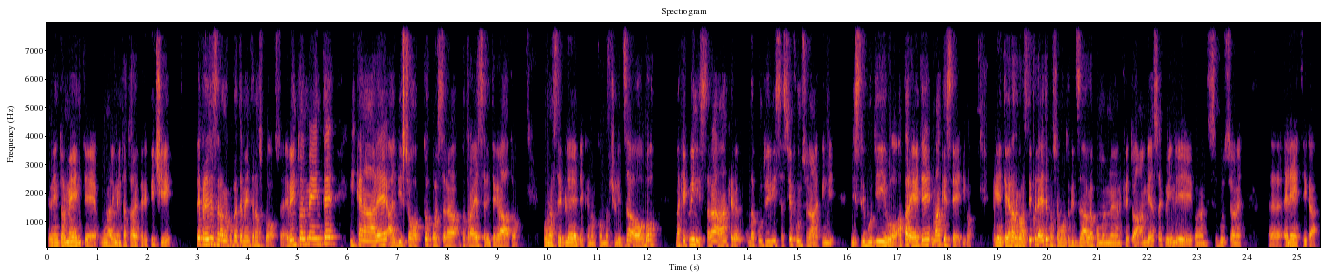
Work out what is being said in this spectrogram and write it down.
eventualmente un alimentatore per il PC, le prese saranno completamente nascoste. Eventualmente il canale al di sotto essere, potrà essere integrato con una strip LED che non commercializza Obo ma che quindi sarà anche dal punto di vista sia funzionale, quindi distributivo a parete, ma anche estetico, perché integrato con la strip LED possiamo utilizzarlo come un effetto ambience, quindi con una distribuzione eh, elettrica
